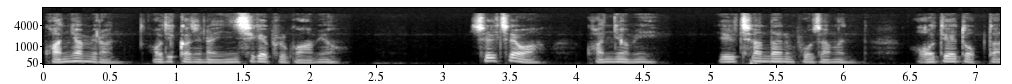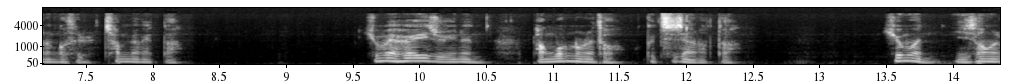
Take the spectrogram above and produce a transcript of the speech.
관념이란 어디까지나 인식에 불과하며 실제와 관념이 일치한다는 보장은 어디에도 없다는 것을 천명했다. 휴메 회의주의는 방법론에서 그치지 않았다. 휴은 이성을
